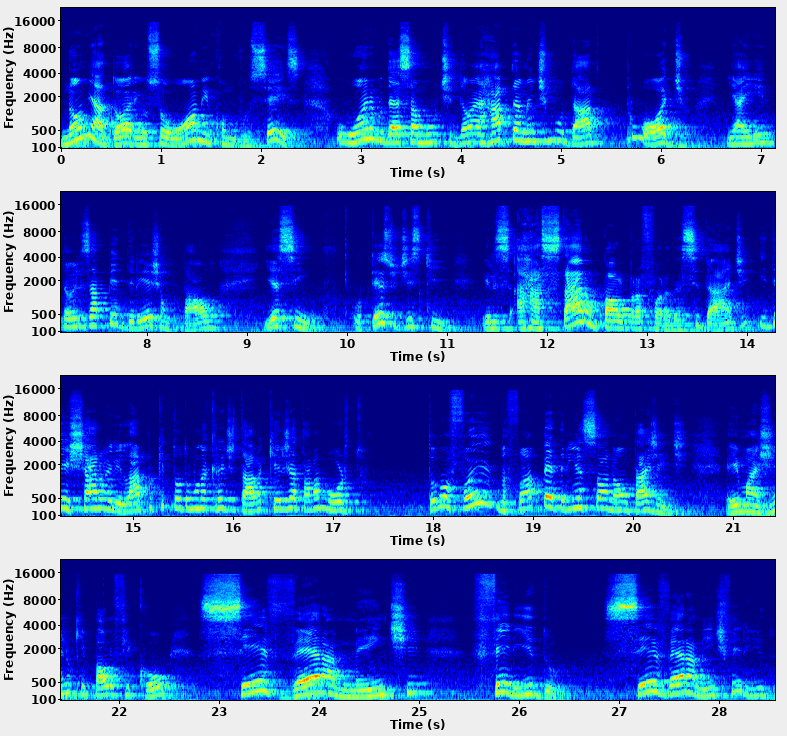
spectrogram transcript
não me adorem, eu sou homem como vocês, o ânimo dessa multidão é rapidamente mudado para o ódio. E aí então eles apedrejam Paulo, e assim, o texto diz que eles arrastaram Paulo para fora da cidade e deixaram ele lá porque todo mundo acreditava que ele já estava morto. Então não foi, não foi uma pedrinha só não, tá, gente? Eu imagino que Paulo ficou severamente ferido, severamente ferido.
